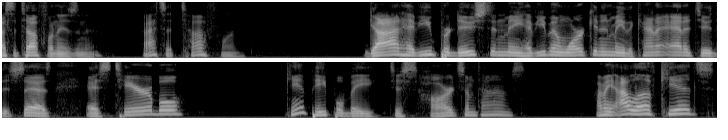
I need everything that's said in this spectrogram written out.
That's a tough one, isn't it? That's a tough one. God, have you produced in me, have you been working in me the kind of attitude that says, as terrible, can't people be just hard sometimes? I mean, I love kids,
